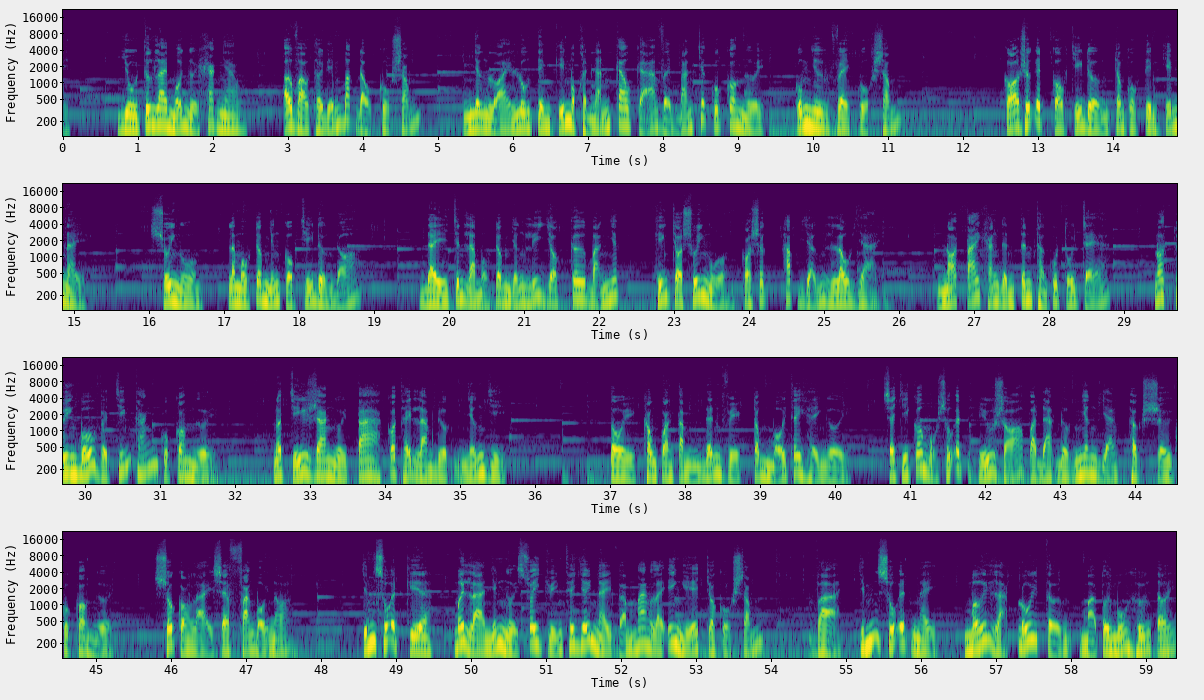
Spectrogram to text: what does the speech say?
dù tương lai mỗi người khác nhau, ở vào thời điểm bắt đầu cuộc sống, nhân loại luôn tìm kiếm một hình ảnh cao cả về bản chất của con người cũng như về cuộc sống. Có rất ít cột chỉ đường trong cuộc tìm kiếm này. Suối nguồn là một trong những cột chỉ đường đó đây chính là một trong những lý do cơ bản nhất khiến cho suối nguồn có sức hấp dẫn lâu dài. Nó tái khẳng định tinh thần của tuổi trẻ. Nó tuyên bố về chiến thắng của con người. Nó chỉ ra người ta có thể làm được những gì. Tôi không quan tâm đến việc trong mỗi thế hệ người sẽ chỉ có một số ít hiểu rõ và đạt được nhân dạng thật sự của con người. Số còn lại sẽ phản bội nó chính số ít kia mới là những người xoay chuyển thế giới này và mang lại ý nghĩa cho cuộc sống. Và chính số ít này mới là đối tượng mà tôi muốn hướng tới.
